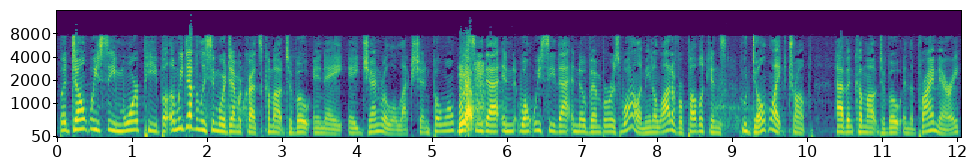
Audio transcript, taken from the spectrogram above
But don't we see more people, and we definitely see more Democrats come out to vote in a, a general election, but won't we yes. see that in won't we see that in November as well? I mean, a lot of Republicans who don't like Trump haven't come out to vote in the primary.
